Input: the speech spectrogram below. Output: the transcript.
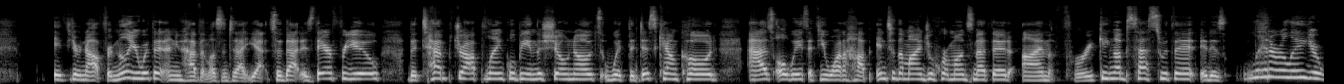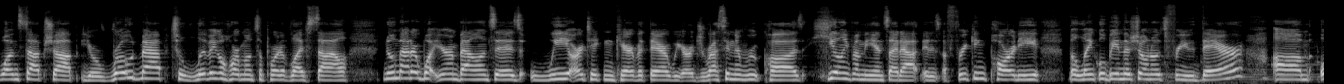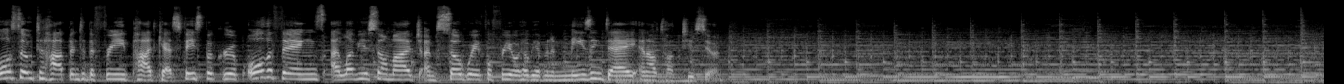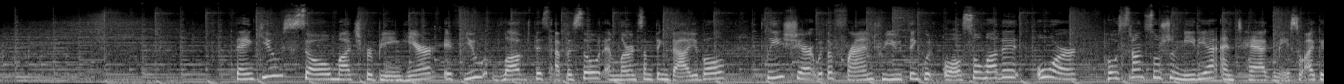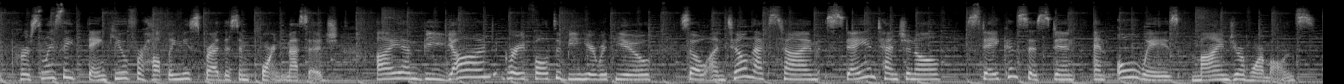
if you're not familiar with it and you haven't listened to that yet. So that is there for you. The Tempdrop link will be in the show notes with the discount code. As always, if you want to hop into the Mind Your Hormones method, I'm freaking obsessed with it. It is literally your one stop shop, your roadmap to living a hormone supportive lifestyle. No matter what your imbalance is, we are taking care of it there. We are addressing the root cause, healing from the inside out. It is a freaking party. The link will be in the show notes for you there. Um, also to hop into the free podcast Facebook group, all the things. I love you so much. I'm so grateful for you. I hope you have an amazing day, and I'll talk to you soon. Thank you so much for being here. If you loved this episode and learned something valuable, please share it with a friend who you think would also love it or post it on social media and tag me so I could personally say thank you for helping me spread this important message. I am beyond grateful to be here with you. So until next time, stay intentional, stay consistent, and always mind your hormones.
